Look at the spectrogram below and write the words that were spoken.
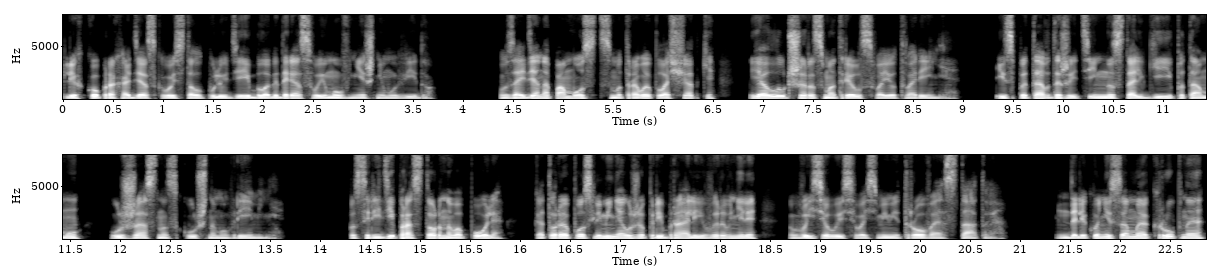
легко проходя сквозь толпу людей благодаря своему внешнему виду. Взойдя на помост смотровой площадки, я лучше рассмотрел свое творение, испытав даже тень ностальгии по тому ужасно скучному времени. Посреди просторного поля, которое после меня уже прибрали и выровняли, высилась восьмиметровая статуя. Далеко не самая крупная,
